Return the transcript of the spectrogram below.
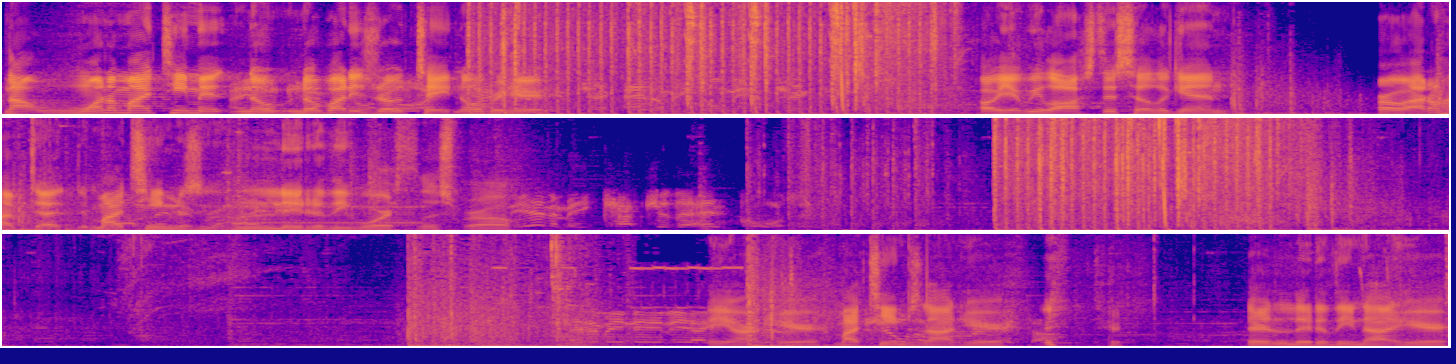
Not one of my teammates. No, nobody's rotating over here. Oh yeah, we lost this hill again. Bro, I don't have de- my team is literally worthless, bro. They aren't here. My team's not here. They're literally not here.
